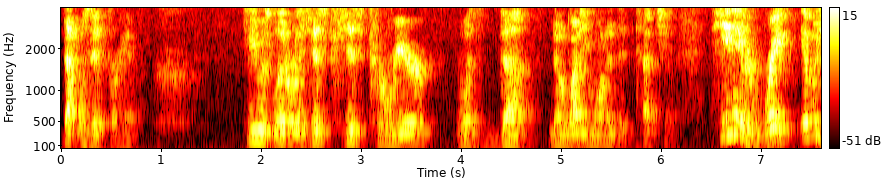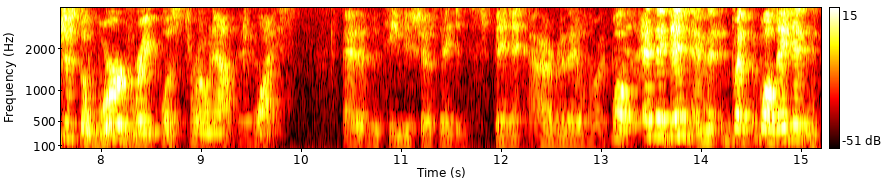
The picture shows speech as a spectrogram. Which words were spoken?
that was it for him. He was literally his his career was done. Nobody wanted to touch him. He didn't even rape. It was just the word rape was thrown out Yeah. twice. And then the TV show, they can spin it however they want. Well, and they didn't, and they- but well, they didn't.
